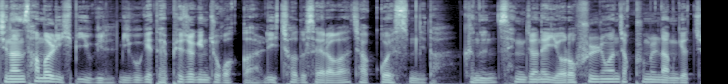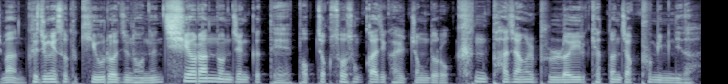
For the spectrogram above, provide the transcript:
지난 3월 26일 미국의 대표적인 조각가 리처드 세라가 작고했습니다. 그는 생전에 여러 훌륭한 작품을 남겼지만 그 중에서도 기울어진 호는 치열한 논쟁 끝에 법적 소송까지 갈 정도로 큰 파장을 불러일으켰던 작품입니다.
